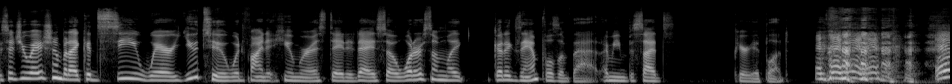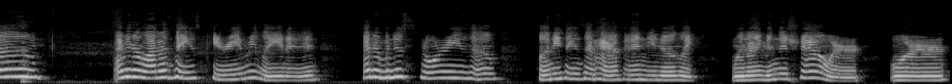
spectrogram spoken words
situation, but I could see where you two would find it humorous day to day. So, what are some like good examples of that? I mean, besides period blood. um, I mean, a lot of things period related. I know, but just stories of funny things that happen, you know, like when I'm in the shower, or,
